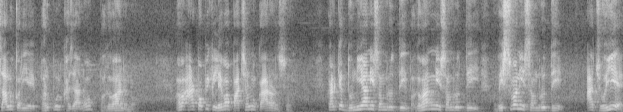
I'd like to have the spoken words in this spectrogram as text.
ચાલુ કરીએ ભરપૂર ખજાનો ભગવાનનો. હવે આ ટોપિક લેવા પાછળનું કારણ શું? કારણ કે દુનિયાની સમૃદ્ધિ, ભગવાનની સમૃદ્ધિ, વિશ્વની સમૃદ્ધિ, આ જોઈએ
